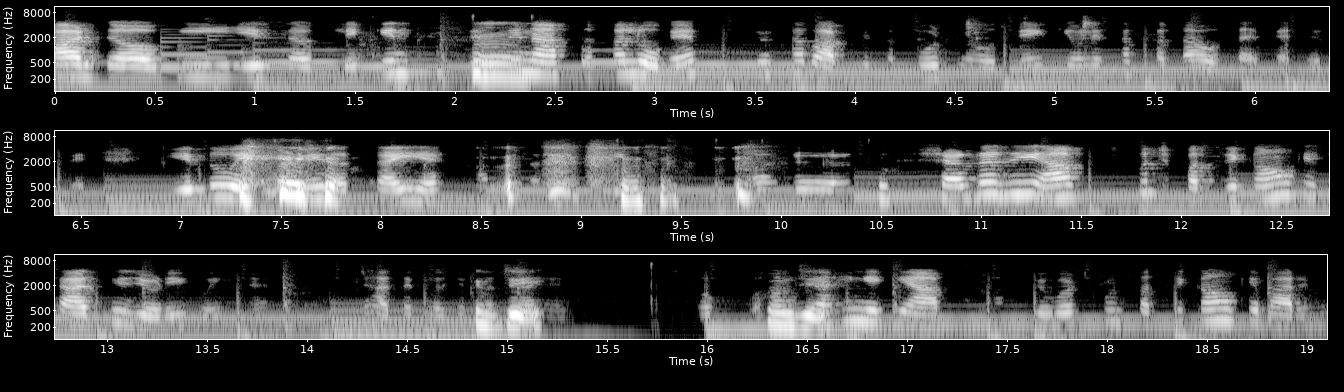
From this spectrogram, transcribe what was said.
हार जाओगी ये सब। लेकिन जिस दिन हम्म। आप सफल हो गए तो सब आपके सपोर्ट में होते हैं कि उन्हें सब पता होता है पहले से। ये तो एक बड़ी अच्छाई है। और शारदा जी आप कुछ पत्रिकाओं के साथ भी जुड़ी हुई हैं जहाँ तक मुझे पता है। तो हम चाहेंगे कि आप व्यूवर्स उन पत्रिकाओं के बारे में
